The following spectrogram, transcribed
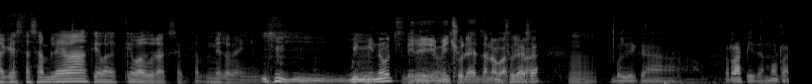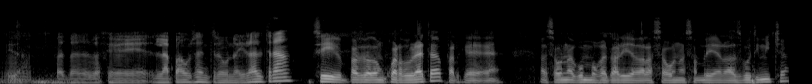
aquesta assemblea, què va, què va durar exactament, més o menys? 20 minuts, Vint Sí, minuts. mitja horeta, no va mitja horeta. arribar. Mm. Vull dir que ràpida, molt ràpida. Per tant, es va fer la pausa entre una i l'altra. Sí, pausa d'un quart d'horeta, perquè la segona convocatòria de la segona assemblea era a les 8 i mitja,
